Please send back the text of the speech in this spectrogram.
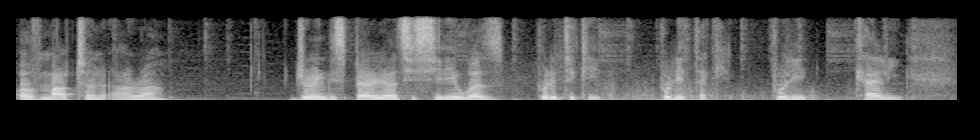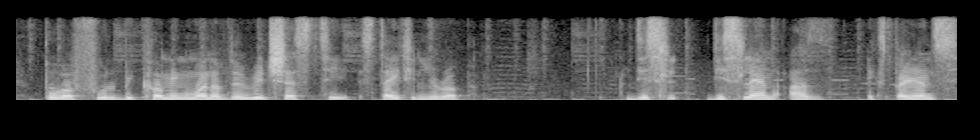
of Martorana. During this period, Sicily was politically, politic, politically powerful, becoming one of the richest sta- states in Europe. This, this land has experienced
